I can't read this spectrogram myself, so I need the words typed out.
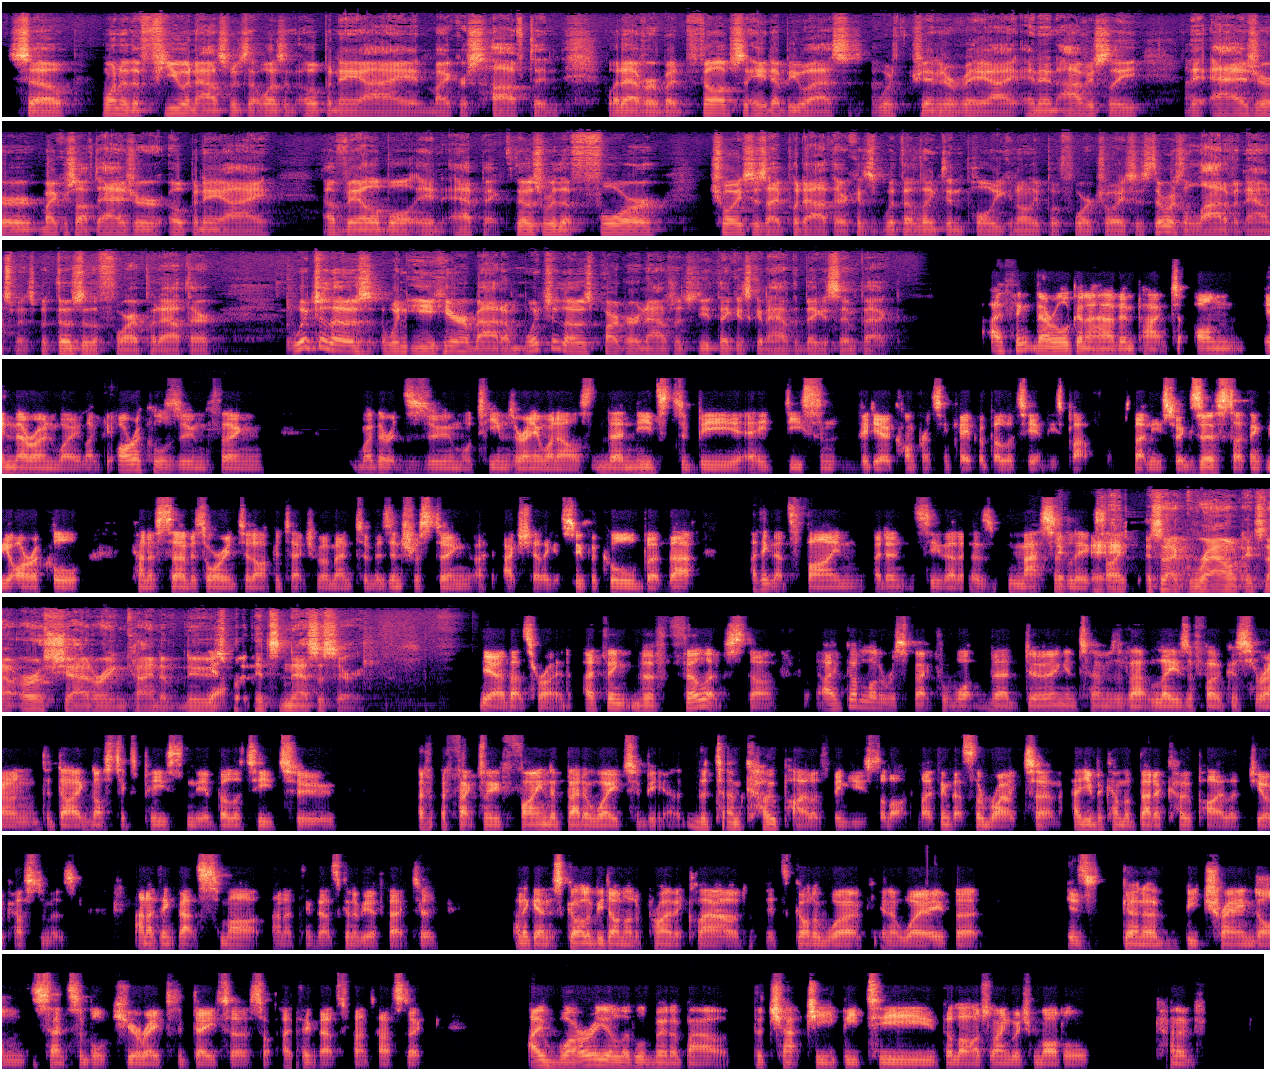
So one of the few announcements that wasn't OpenAI and Microsoft and whatever, but Philips and AWS with generative AI, and then obviously the Azure, Microsoft Azure, OpenAI available in Epic. Those were the four choices I put out there because with the LinkedIn poll, you can only put four choices. There was a lot of announcements, but those are the four I put out there. Which of those, when you hear about them, which of those partner announcements do you think is going to have the biggest impact? I think they're all going to have impact on in their own way. Like the Oracle Zoom thing, whether it's Zoom or Teams or anyone else, there needs to be a decent video conferencing capability in these platforms. That needs to exist. I think the Oracle kind of service oriented architecture momentum is interesting. Actually, I think it's super cool, but that I think that's fine. I don't see that as massively exciting. It's not ground, it's not earth shattering kind of news, yeah. but it's necessary. Yeah, that's right. I think the Philips stuff, I've got a lot of respect for what they're doing in terms of that laser focus around the diagnostics piece and the ability to effectively find a better way to be the term co-pilot is being used a lot and i think that's the right term how do you become a better co-pilot to your customers and i think that's smart and i think that's going to be effective and again it's got to be done on a private cloud it's got to work in a way that is going to be trained on sensible curated data so i think that's fantastic i worry a little bit about the chat gpt the large language model kind of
